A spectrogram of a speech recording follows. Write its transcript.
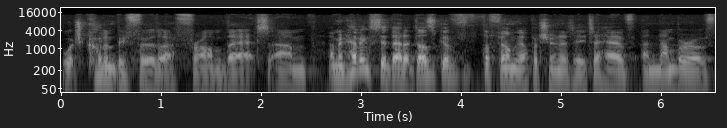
which couldn't be further from that. Um, I mean, having said that, it does give the film the opportunity to have a number of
